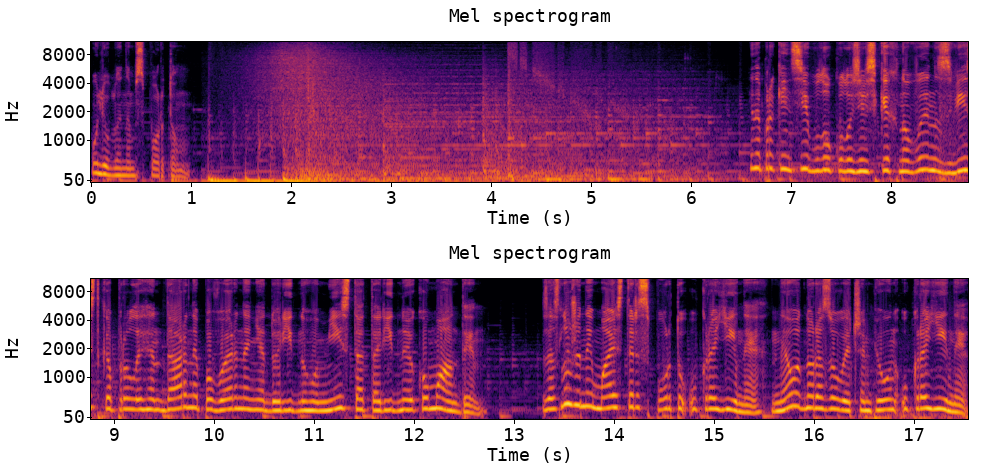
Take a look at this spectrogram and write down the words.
улюбленим спортом. І наприкінці блоку лозівських новин звістка про легендарне повернення до рідного міста та рідної команди. Заслужений майстер спорту України, неодноразовий чемпіон України,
